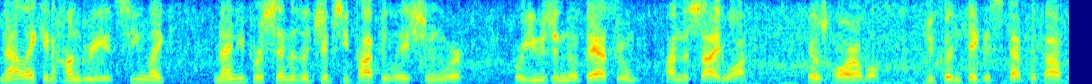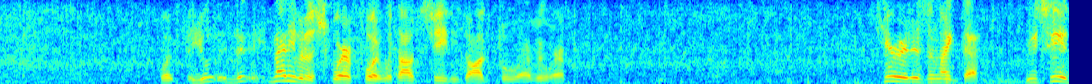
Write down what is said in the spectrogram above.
Not like in Hungary. It seemed like 90% of the gypsy population were were using the bathroom on the sidewalk. It was horrible. You couldn't take a step without, with, you, not even a square foot without seeing dog poo everywhere. Here it isn't like that. You see it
